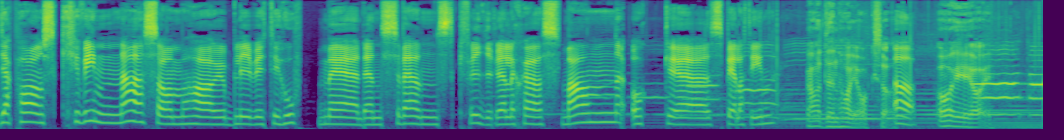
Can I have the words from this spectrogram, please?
japansk kvinna som har blivit ihop med en svensk frireligiös man och eh, spelat in. Ja, den har jag också. Ja. Oj, oj. 良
